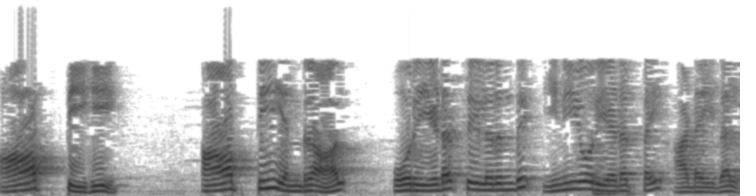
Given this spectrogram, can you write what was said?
ஆப்திகி. ஆப்தி என்றால் ஒரு இடத்திலிருந்து இனியொரு இடத்தை அடைதல்.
